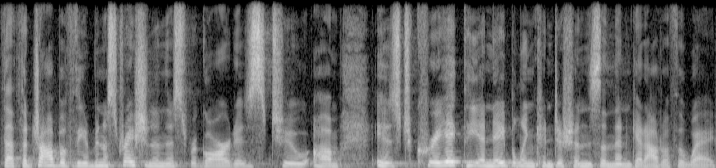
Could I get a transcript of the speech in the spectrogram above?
that the job of the administration in this regard is to, um, is to create the enabling conditions and then get out of the way.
